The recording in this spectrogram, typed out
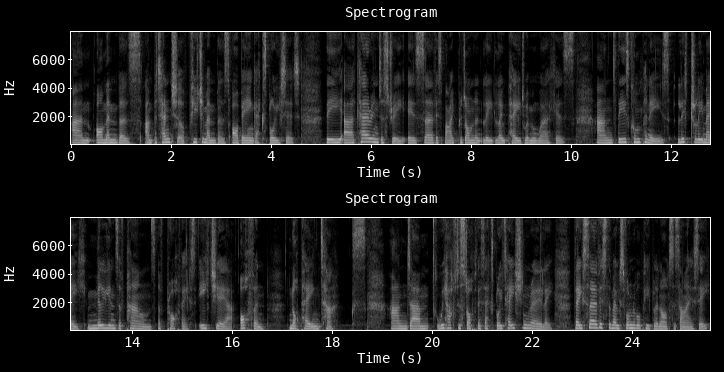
um, our members and potential future members are being exploited. The uh, care industry is serviced by predominantly low paid women workers, and these companies literally make millions of pounds of profit each year, often not paying tax. And um, we have to stop this exploitation, really. They service the most vulnerable people in our society.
